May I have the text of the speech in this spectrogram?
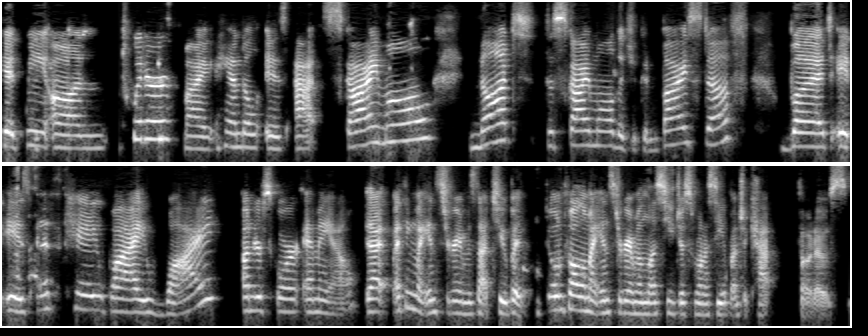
get mm. me on Twitter. My handle is at Sky Mall, not the Sky Mall that you can buy stuff, but it is S K Y Y underscore M A L. I think my Instagram is that too, but don't follow my Instagram unless you just want to see a bunch of cat photos,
